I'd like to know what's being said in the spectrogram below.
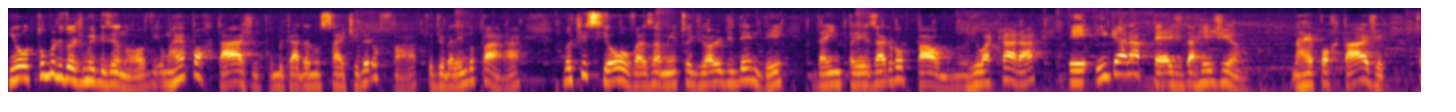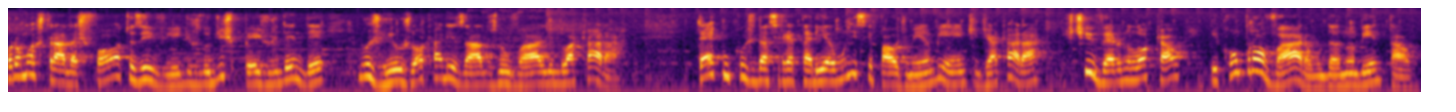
Em outubro de 2019, uma reportagem publicada no site Verofato de Belém do Pará noticiou o vazamento de óleo de dendê da empresa Agropalma no rio Acará e Igarapés da região. Na reportagem foram mostradas fotos e vídeos do despejo de dendê nos rios localizados no Vale do Acará. Técnicos da Secretaria Municipal de Meio Ambiente de Acará estiveram no local e comprovaram o dano ambiental.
